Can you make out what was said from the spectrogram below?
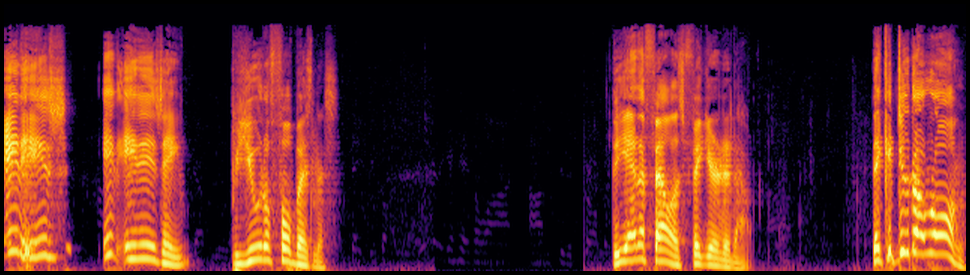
It is it, it is a beautiful business. The NFL has figured it out. They could do no wrong.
